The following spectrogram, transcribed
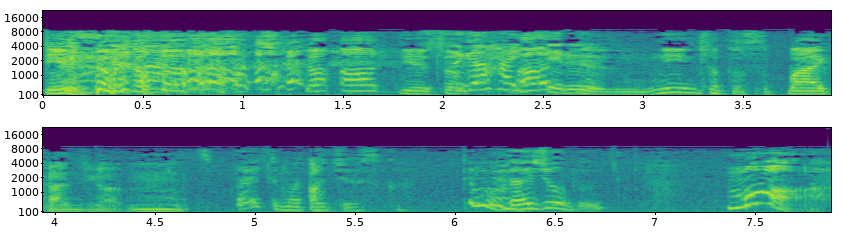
ていう、ああっていう、酢が入ってる。にちょっと酸っぱい感じが。うん。あえてまたジュースか。でも大丈夫？まあ、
